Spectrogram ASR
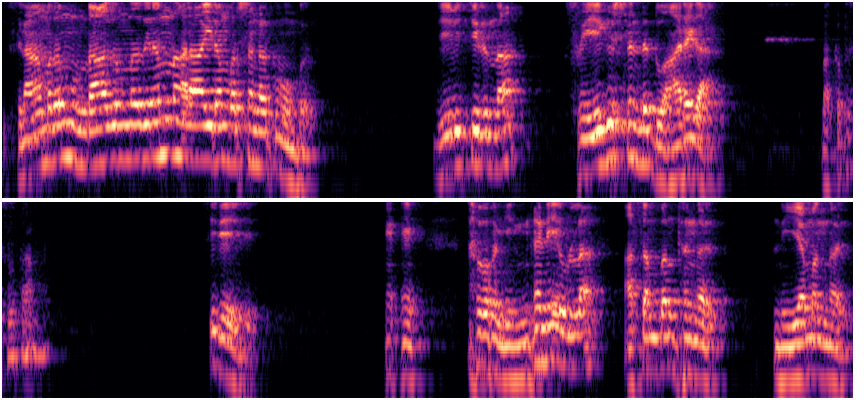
ഇസ്ലാം മതം ഉണ്ടാകുന്നതിനും നാലായിരം വർഷങ്ങൾക്ക് മുമ്പ് ജീവിച്ചിരുന്ന ശ്രീകൃഷ്ണന്റെ ദ്വാരക വഖഫ് സ്വത്താണ് ശരിയായില്ലേ? അപ്പോൾ ഇങ്ങനെയുള്ള അസംബന്ധങ്ങൾ നിയമങ്ങൾ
